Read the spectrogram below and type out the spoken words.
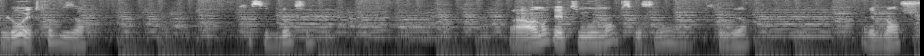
L'eau est trop bizarre. Ça c'est de l'eau ça. Alors, heureusement qu'il y a des petits mouvements parce que sinon c'est bizarre. Elle est blanche.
